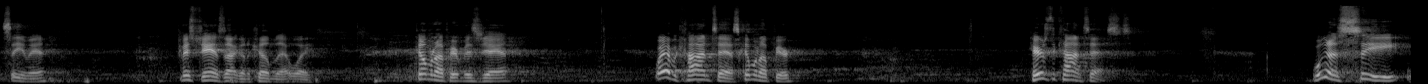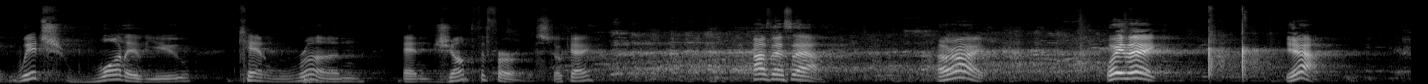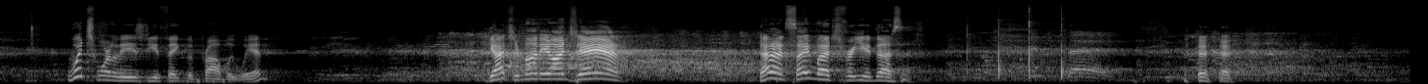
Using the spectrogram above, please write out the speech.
See you, man. Miss Jan's not going to come that way. Coming up here, Miss Jan. We have a contest. Coming up here. Here's the contest. We're going to see which one of you can run and jump the furthest, okay? How's that sound? All right. What do you think? Yeah. Which one of these do you think would probably win? Got your money on Jan. That doesn't say much for you, does it?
